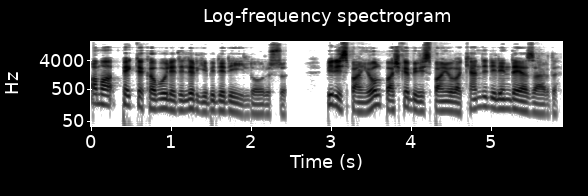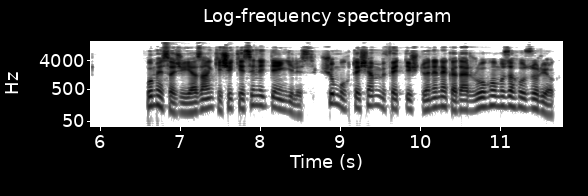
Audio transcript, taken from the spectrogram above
Ama pek de kabul edilir gibi de değil doğrusu. Bir İspanyol başka bir İspanyola kendi dilinde yazardı. Bu mesajı yazan kişi kesinlikle İngiliz. Şu muhteşem müfettiş dönene kadar ruhumuza huzur yok.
